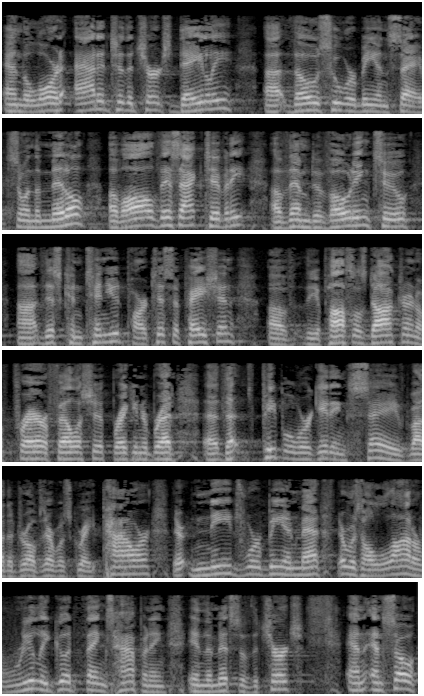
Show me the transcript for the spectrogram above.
And the Lord added to the church daily uh, those who were being saved. So, in the middle of all this activity, of them devoting to uh, this continued participation of the apostles' doctrine of prayer, fellowship, breaking of bread, uh, that people were getting saved by the droves. There was great power. Their needs were being met. There was a lot of really good things happening in the midst of the church. And, and so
